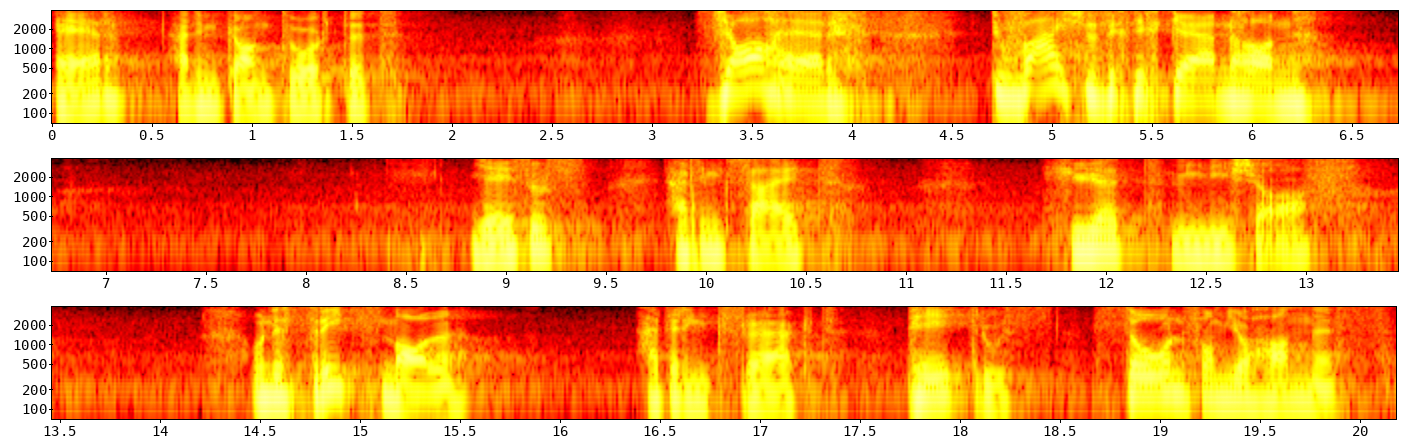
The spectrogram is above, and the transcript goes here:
Er hat ihm geantwortet, ja Herr, du weißt, dass ich dich gern habe. Jesus hat ihm gesagt, hüt meine Schafe. Und das dritte Mal hat er ihn gefragt, Petrus, Sohn vom Johannes,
